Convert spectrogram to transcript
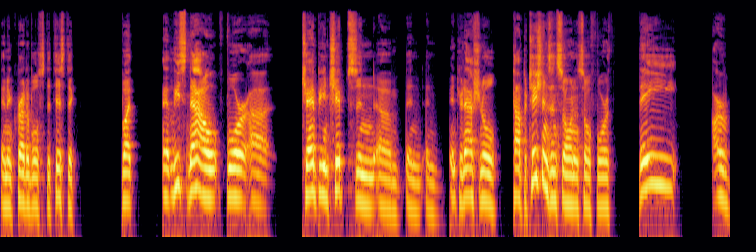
an incredible statistic. But at least now, for uh, championships and, um, and and international competitions and so on and so forth, they are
